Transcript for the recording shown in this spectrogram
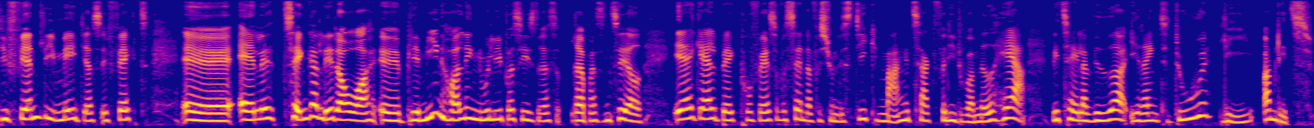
de fjendtlige mediers effekt. Øh, alle tænker lidt over, øh, bliver min holdning nu lige præcis repræsenteret? Erik Albæk, professor på Center for Journalistik, mange tak, fordi du var med her. Vi taler videre i Ring til Due lige om lidt.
